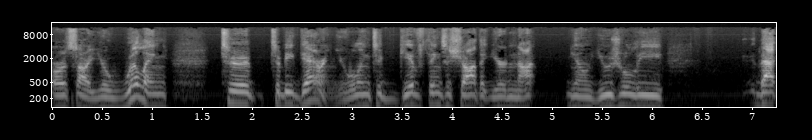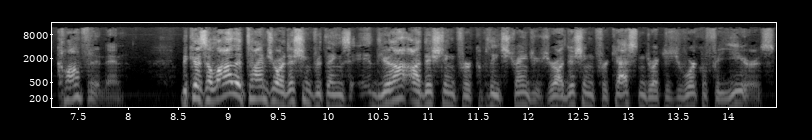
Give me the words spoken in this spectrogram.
or sorry, you're willing to to be daring. You're willing to give things a shot that you're not, you know, usually that confident in. Because a lot of the times you're auditioning for things, you're not auditioning for complete strangers. You're auditioning for casting directors you've worked with for years.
